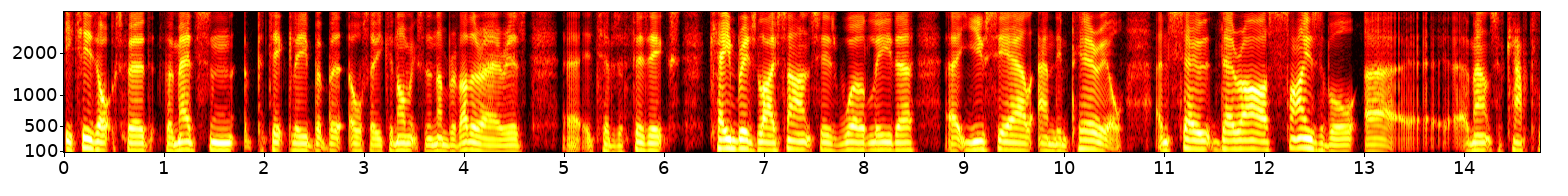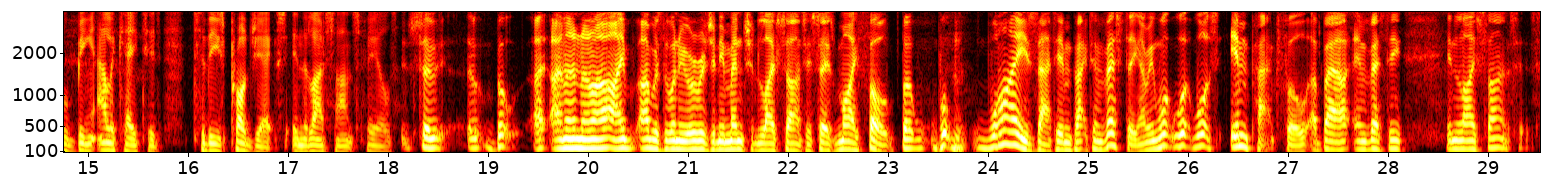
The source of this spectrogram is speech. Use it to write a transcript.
it is Oxford for medicine, particularly, but but also economics and a number of other areas uh, in terms of physics. Cambridge Life Sciences, world leader, uh, UCL and Imperial, and so there are sizable uh, amounts of capital being allocated to these projects in the life science field. So, uh, but I, I know I, I was the one who originally mentioned life sciences, so it's my fault. But w- why is that impact investing? I mean, what, what what's impactful about investing in life sciences?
